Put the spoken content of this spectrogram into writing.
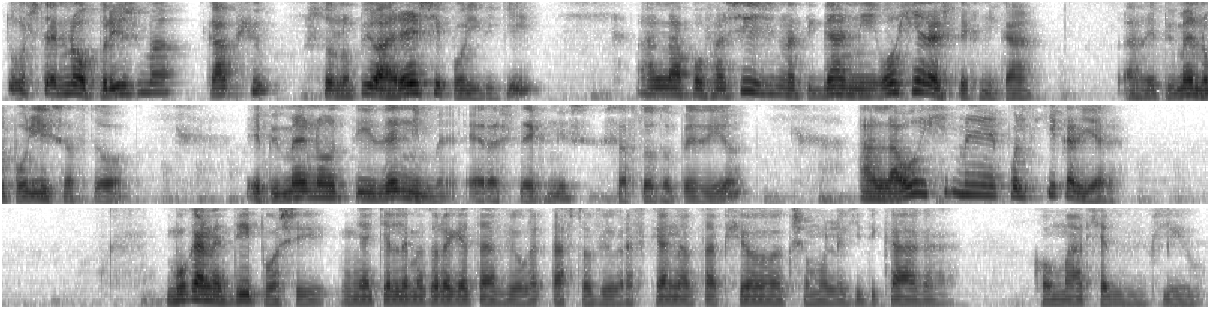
το στενό πρίσμα κάποιου στον οποίο αρέσει η πολιτική αλλά αποφασίζει να την κάνει όχι ερασιτεχνικά, επιμένω πολύ σε αυτό, επιμένω ότι δεν είμαι ερασιτέχνης σε αυτό το πεδίο, αλλά όχι με πολιτική καριέρα. Μου έκανε εντύπωση, μια και λέμε τώρα για τα αυτοβιογραφικά, ένα από τα πιο εξομολογητικά κομμάτια του βιβλίου.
